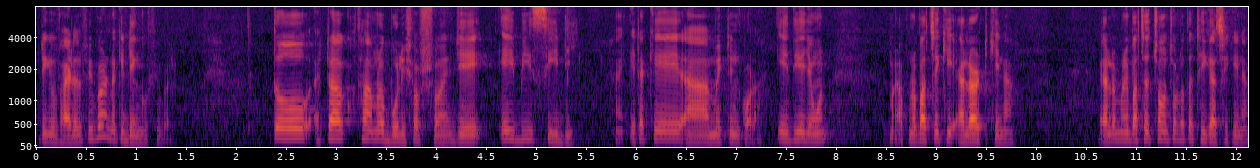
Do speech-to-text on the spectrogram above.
এটা কি ভাইরাল ফিভার নাকি ডেঙ্গু ফিভার তো একটা কথা আমরা বলি সবসময় যে এ বি সি ডি হ্যাঁ এটাকে মেনটেন করা। এ দিয়ে যেমন মানে আপনার বাচ্চা কি অ্যালার্ট কিনা অ্যালার্ট মানে বাচ্চার চঞ্চলতা ঠিক আছে কিনা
